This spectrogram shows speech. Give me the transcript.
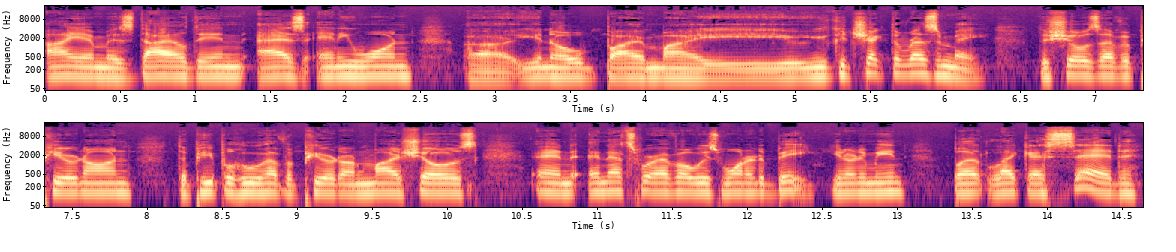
I am as dialed in as anyone. Uh, you know, by my, you, you could check the resume, the shows I've appeared on, the people who have appeared on my shows, and and that's where I've always wanted to be. You know what I mean? But like I said,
